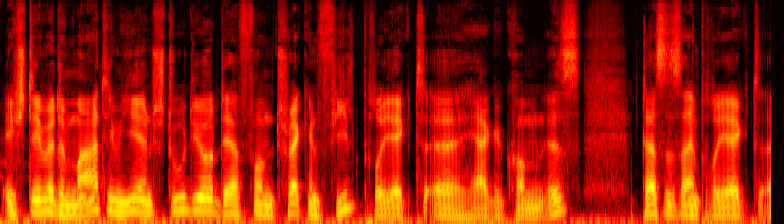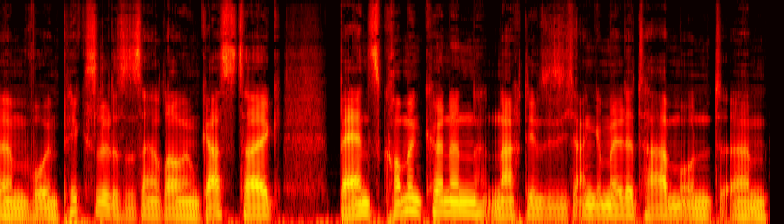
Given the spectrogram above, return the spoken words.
Ich stehe mit dem Martin hier im Studio, der vom Track and Field Projekt äh, hergekommen ist. Das ist ein Projekt, ähm, wo im Pixel, das ist ein Raum im Gasteig, Bands kommen können, nachdem sie sich angemeldet haben und ähm,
